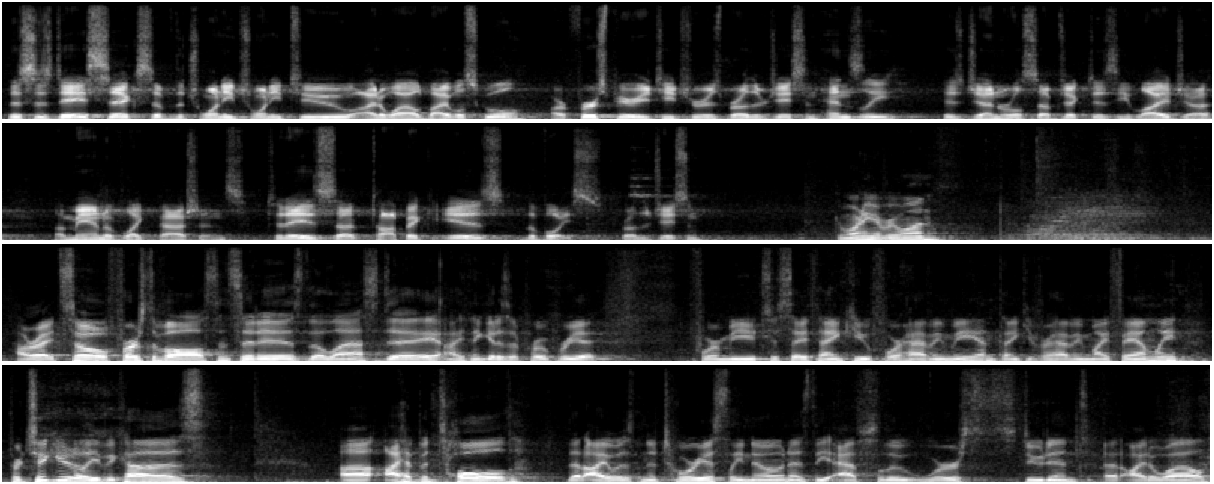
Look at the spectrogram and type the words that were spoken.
This is day six of the 2022 Idlewild Bible School. Our first period teacher is Brother Jason Hensley. His general subject is Elijah, a man of like passions. Today's topic is the voice. Brother Jason. Good morning, everyone. All right, so first of all, since it is the last day, I think it is appropriate for me to say thank you for having me and thank you for having my family, particularly because uh, I have been told that I was notoriously known as the absolute worst student at Idlewild.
